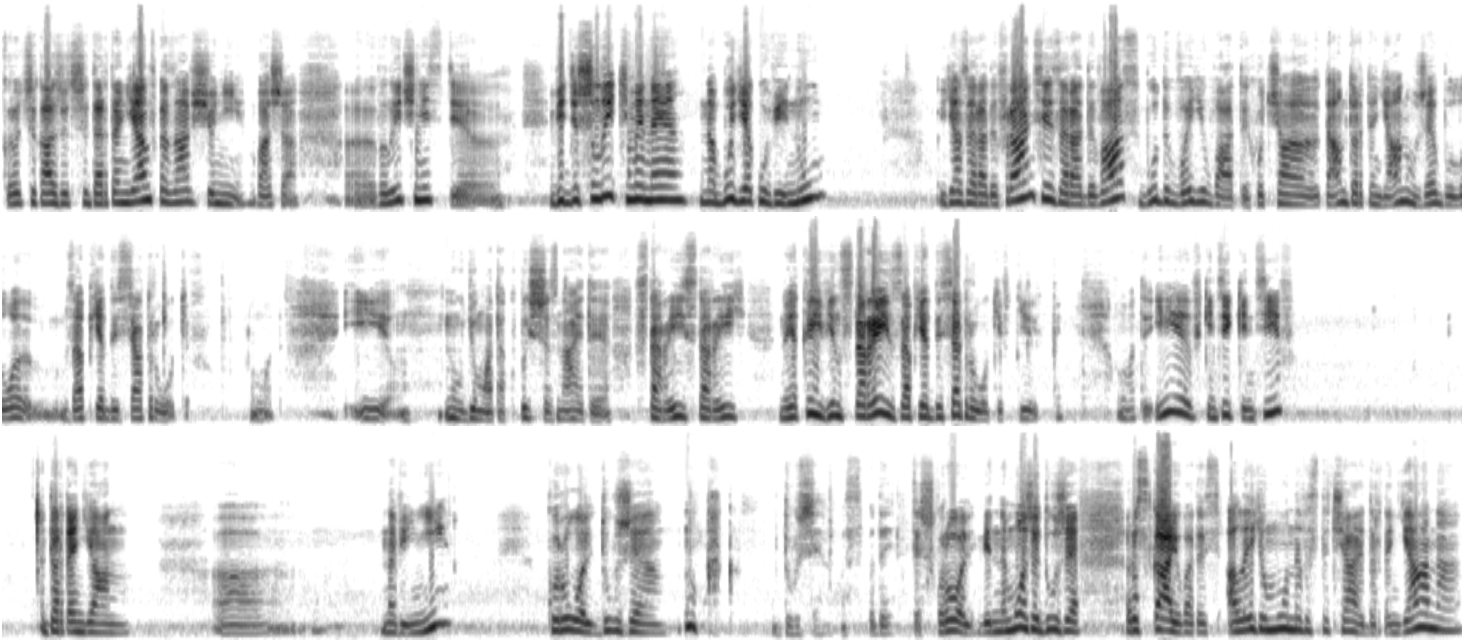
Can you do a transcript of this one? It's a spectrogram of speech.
коротше кажучи, Д'Артаньян сказав, що ні, ваша е, величність, е, відішліть мене на будь-яку війну. Я заради Франції, заради вас буду воювати. Хоча там Д'Артаньяну вже було за 50 років. От. І ну, Дюма так пише, знаєте, старий, старий. Ну який він старий за 50 років тільки. От. І в кінці кінців Д'Артаньян на війні. Король дуже, ну як, дуже, господи, це ж король, він не може дуже розкаюватись, але йому не вистачає Д'Артаньяна,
